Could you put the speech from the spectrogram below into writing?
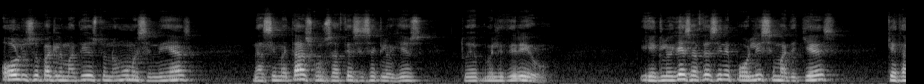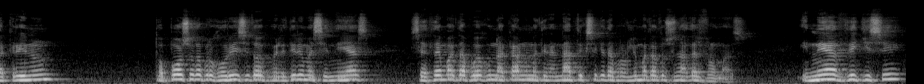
όλους τους επαγγελματίες του νομού Μεσσηνίας να συμμετάσχουν σε αυτές τις εκλογές του επιμελητηρίου. Οι εκλογές αυτές είναι πολύ σημαντικές και θα κρίνουν το πόσο θα προχωρήσει το επιμελητήριο Μεσσηνίας σε θέματα που έχουν να κάνουν με την ανάπτυξη και τα προβλήματα των συναδέλφων μας. Η νέα δίκηση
